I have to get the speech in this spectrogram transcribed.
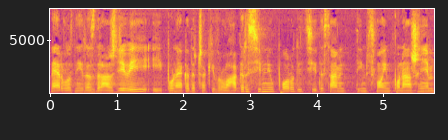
nervozni i razdražljivi i ponekada čak i vrlo agresivni u porodici i da samim tim svojim ponašanjem,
